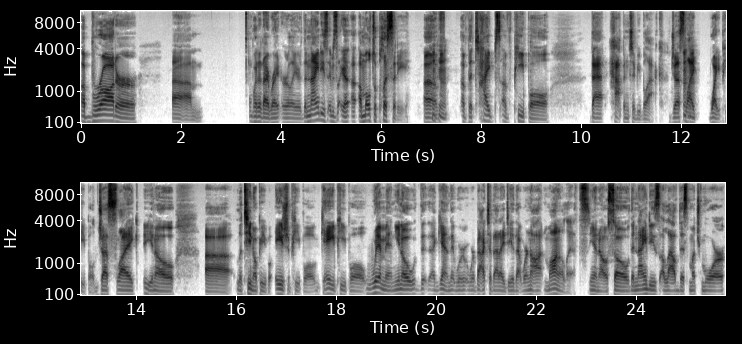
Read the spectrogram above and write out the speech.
a broader, um, what did I write earlier? The 90s, it was like a, a multiplicity of, mm-hmm. of the types of people that happen to be black, just mm-hmm. like white people, just like, you know, uh, Latino people, Asia people, gay people, women, you know, th- again, that we're, we're back to that idea that we're not monoliths, you know, so the 90s allowed this much more,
